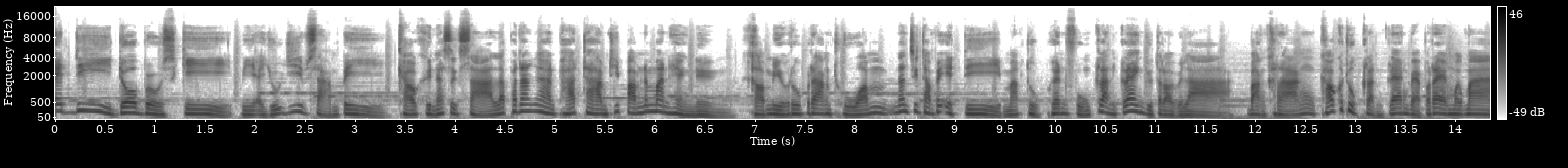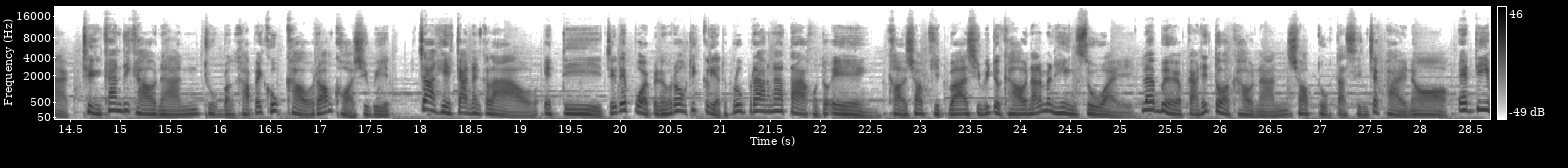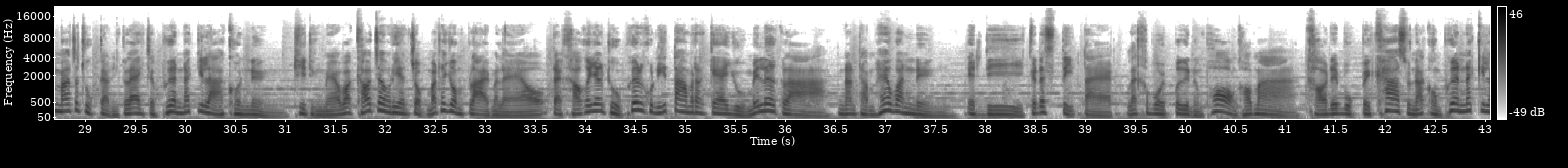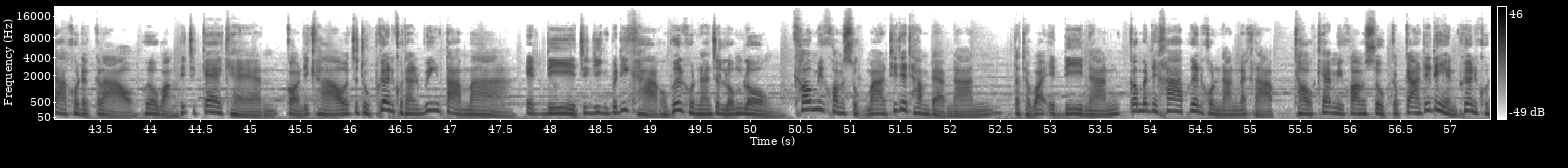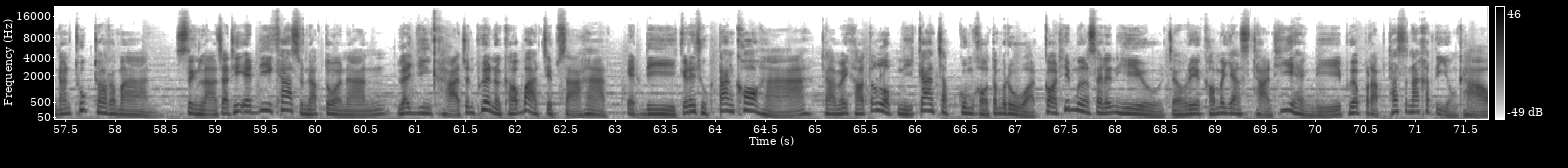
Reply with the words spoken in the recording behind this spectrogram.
เอ็ดดี้โดโบรสกี้มีอายุ 23 ปี เขาคือนักศึกษาและพนักงานพาร์ทไทม์ที่ปั๊มน้ำมันแห่งหนึ่ง เขามีรูปร่างท้วม นั่นจึงทำให้เอ็ดดี้มักถูกเพื่อนฝูงกลั่นแกล้งอยู่ตลอดเวลา บางครั้งเขาก็ถูกกลั่นแกล้งแบบแรงมากๆ ถึงขั้นที่เขานั้นถูกบังคับให้คุกเข่าร้องขอชีวิต จากเหตุการณ์ดังกล่าว เอ็ดดี้จึงได้ป่วยเป็นโรคที่เกลียดรูปร่างหน้าตาของตัวเอง เขาชอบคิดว่าชีวิตของเขานั้นมันเฮงซวย และเบื่อกับการที่ตัวเขานั้นชอบถูกตัดสินจากภายนอก เอ็ดดี้มักจะถูกกลันแกล้งจากเพื่อนนักกีฬาคนหนึ่ง ที่ถึงแม้ว่าเขาจะเรียนจบมัธยมปลายมาแล้ว แต่เขาก็ยังถูกเพื่อนคนนี้ตามรังแกอยู่ไม่เลิกลา นั่นทำให้วันหนึ่ง เอ็ดดี้ก็ได้สติแตกและขโมยปืนของพ่อของเขามา เขาได้บุกไปฆ่าสุนัขของเพื่อนนักกีฬาคนดังกล่าว เพื่อหวังที่จะแก้แค้น ก่อนที่เขาจะถูกเพื่อนคนนั้นวิ่งตามมา เอ็ดดี้จึงยิงไปที่ขาของเพื่อนคนนั้นจนล้มลง เขามีความสุขมากที่ได้ทำแบบนั้น แต่ทว่าเอ็ดดี้นั้นก็ไม่ได้ฆ่าเพื่อนคนนั้นนะครับ เขาแค่มีความสุขกับการที่ได้เห็นเพื่อนคนนั้นทุกทรมานซึ่งหลังจากที่เอ็ดดี้ฆ่าสุนัขตัวนั้น และยิงขาจนเพื่อนของเขาบาดเจ็บสาหัส เอ็ดดี้ก็ได้ถูกตั้งข้อหาทำให้เขาต้องหลบหนีการจับกุมของตำรวจ ก่อนที่เมืองไซเลนฮิลจะเรียกเขามายังสถานที่แห่งนี้เพื่อปรับทัศนคติของเขา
